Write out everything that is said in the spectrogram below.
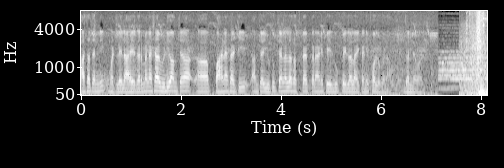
असं त्यांनी म्हटलेलं आहे. दरम्यान अशा व्हिडिओ आमच्या पाहण्यासाठी आमच्या यूट्यूब चॅनलला सबस्क्राईब करा आणि फेसबुक पेजला लाईक आणि फॉलो करा. धन्यवाद.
